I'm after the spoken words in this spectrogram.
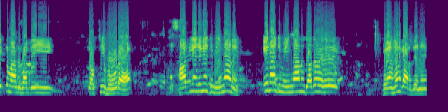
ਇੱਕ ਮੰਗ ਸਾਡੀ ਚੌਥੀ ਹੋਰ ਹੈ। ਸਾਡੀਆਂ ਜਿਹੜੀਆਂ ਜ਼ਮੀਨਾਂ ਨੇ, ਇਹਨਾਂ ਜ਼ਮੀਨਾਂ ਨੂੰ ਜਦੋਂ ਇਹ ਗ੍ਰਹਿਣ ਕਰਦੇ ਨੇ।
